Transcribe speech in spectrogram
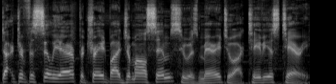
Dr. Facilier, portrayed by Jamal Sims, who is married to Octavius Terry.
